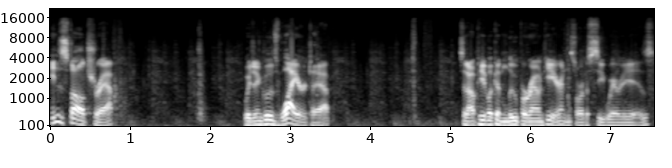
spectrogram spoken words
Install trap, which includes wiretap. So now people can loop around here and sort of see where he is.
